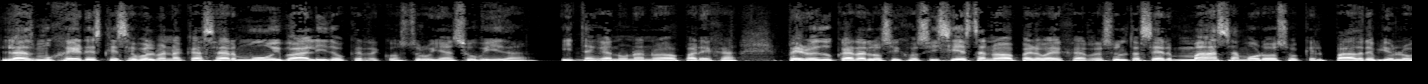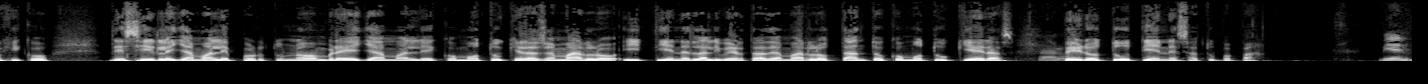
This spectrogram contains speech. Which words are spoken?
Las mujeres que se vuelven a casar, muy válido que reconstruyan su vida y tengan una nueva pareja, pero educar a los hijos. Y si esta nueva pareja resulta ser más amoroso que el padre biológico, decirle llámale por tu nombre, llámale como tú quieras llamarlo y tienes la libertad de amarlo tanto como tú quieras, pero tú tienes a tu papá. Bien.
